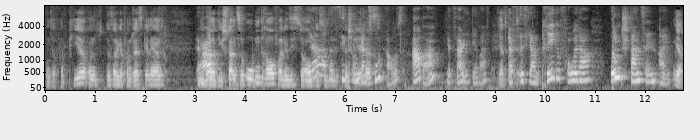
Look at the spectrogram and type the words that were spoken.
unser Papier. Und das habe ich ja von Jess gelernt. Ja. Lieber die Stanze oben drauf, weil dann siehst du auch, dass Ja, du sie das sieht schon ganz hast. gut aus. Aber, jetzt sage ich dir was, Jetzt das ist ja ein Prägefolder und Stanze in ein. Ja,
